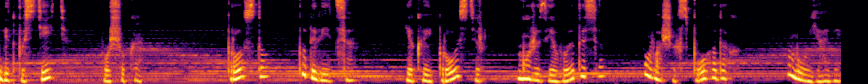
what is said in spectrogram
Відпустіть пошуки. Просто подивіться, який простір може з'явитися у ваших спогадах або уяві.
